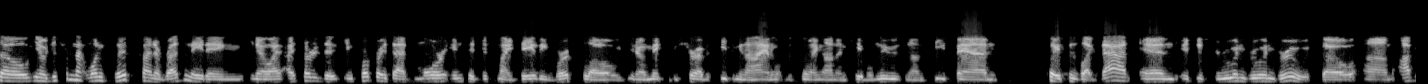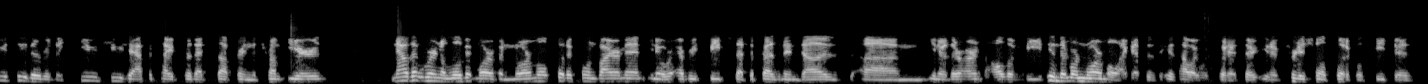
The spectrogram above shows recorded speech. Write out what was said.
so, you know, just from that one clip kind of resonating, you know, I, I, started to incorporate that more into just my daily workflow, you know, making sure I was keeping an eye on what was going on in cable news and on C-SPAN, places like that. And it just grew and grew and grew. So um, obviously there was a huge, huge appetite for that stuff during the Trump years. Now that we're in a little bit more of a normal political environment, you know, where every speech that the president does, um, you know, there aren't all of these, they're more normal, I guess is, is how I would put it. They're, you know, traditional political speeches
